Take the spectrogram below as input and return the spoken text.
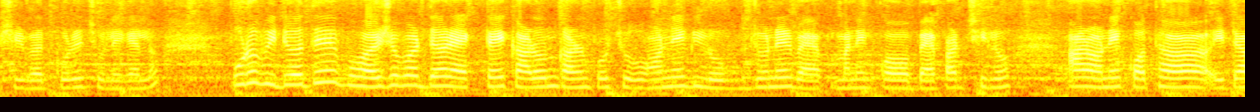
আশীর্বাদ করে চলে গেল। পুরো ভিডিওতে ভয়েস ওভার দেওয়ার একটাই কারণ কারণ প্রচুর অনেক লোকজনের মানে ব্যাপার ছিল। আর অনেক কথা, এটা,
